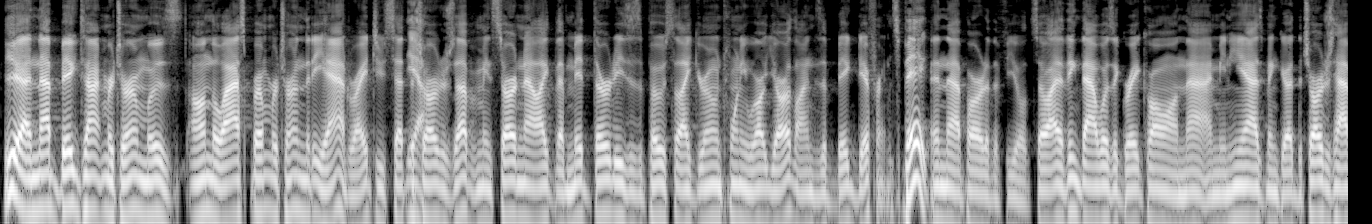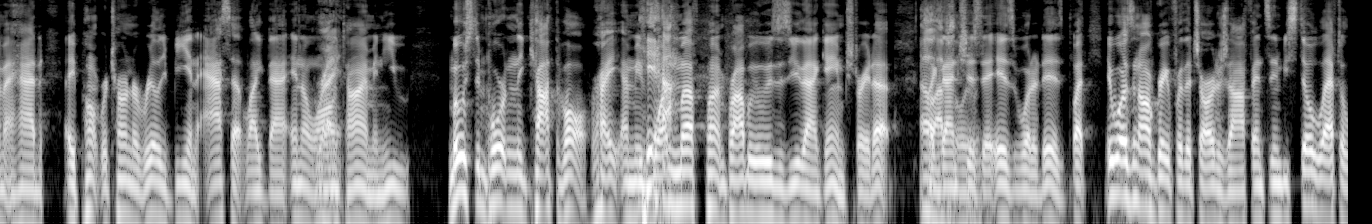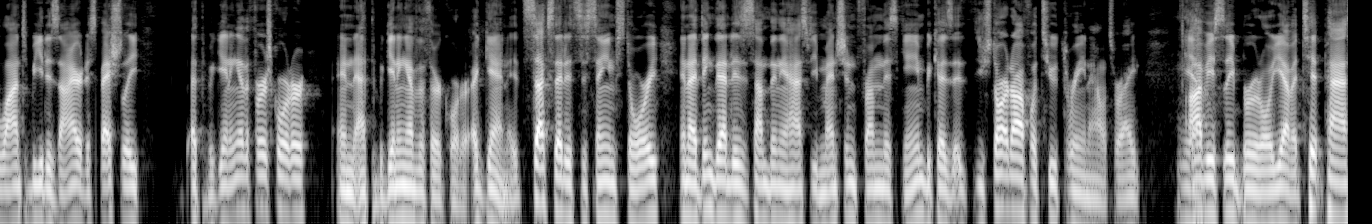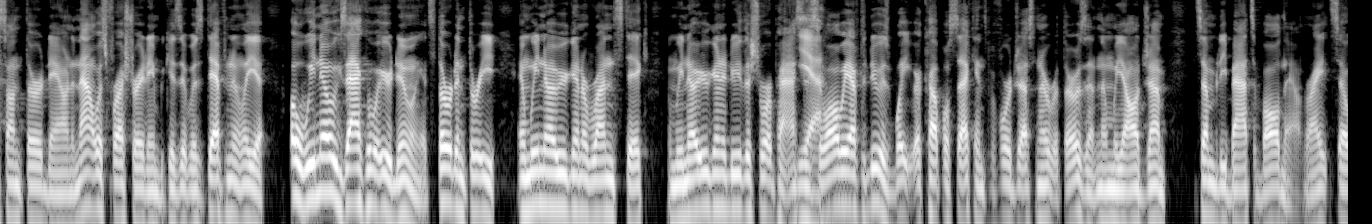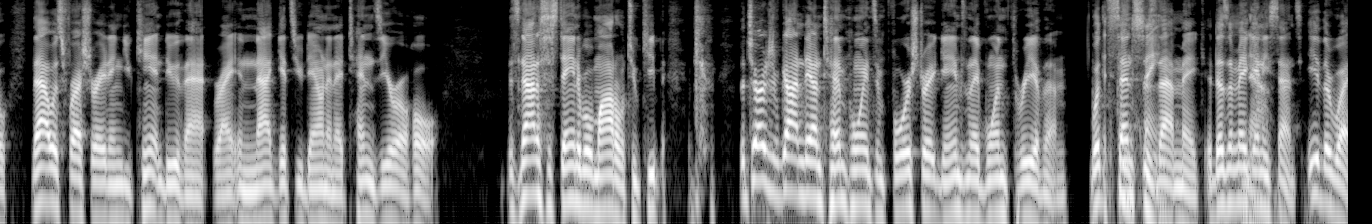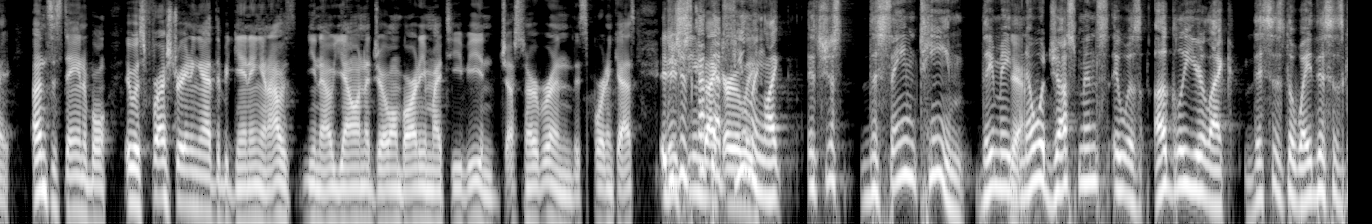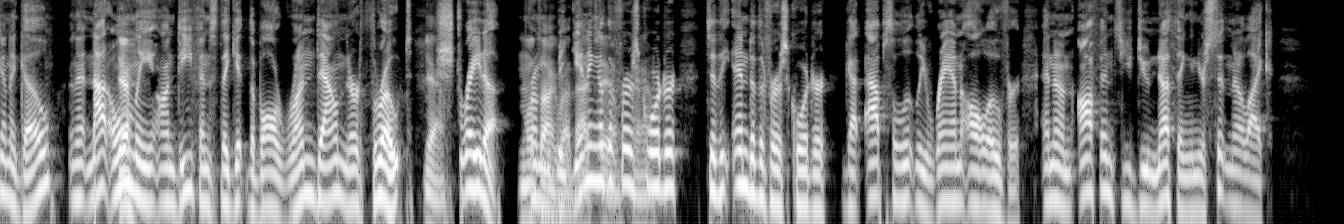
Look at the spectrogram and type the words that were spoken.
Yeah, and that big time return was on the last bump return that he had, right? To set the yeah. Chargers up. I mean, starting at like the mid 30s as opposed to like your own 20 yard line is a big difference. It's big in that part of the field. So I think that was a great call on that. I mean, he has been good. The Chargers haven't had a punt returner really be an asset like that in a long right. time. And he, most importantly, caught the ball, right? I mean, yeah. one muff punt probably loses you that game straight up. Oh, like absolutely. that's just it is what it is. But it wasn't all great for the Chargers offense, and we still left a lot to be desired, especially at the beginning of the first quarter and at the beginning of the third quarter. Again, it sucks that it's the same story, and I think that is something that has to be mentioned from this game because it, you start off with two three and outs, right? Yeah. Obviously brutal. You have a tip pass on third down, and that was frustrating because it was definitely a oh, we know exactly what you're doing. It's third and three, and we know you're going to run stick, and we know you're going to do the short passes. Yeah. So all we have to do is wait a couple seconds before Justin Herbert throws it, and then we all jump. Somebody bats a ball down, right? So that was frustrating. You can't do that, right? And that gets you down in a 10 0 hole. It's not a sustainable model to keep. the Chargers have gotten down 10 points in four straight games, and they've won three of them. What it's sense insane. does that make? It doesn't make no. any sense. Either way, unsustainable. It was frustrating at the beginning, and I was, you know, yelling at Joe Lombardi in my TV and Justin Herbert and the sporting cast. It just, just got like that early. feeling like it's just the same team. They made yeah. no adjustments. It was ugly. You're like, this is the way this is going to go. And that not only yeah. on defense, they get the ball run down their throat yeah. straight up we'll from the beginning of the first quarter to the end of the first quarter. Got absolutely ran all over. And on offense, you do nothing, and you're sitting there like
